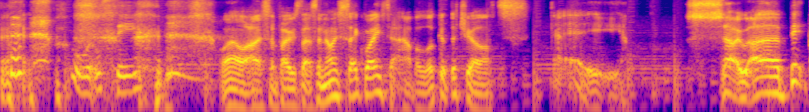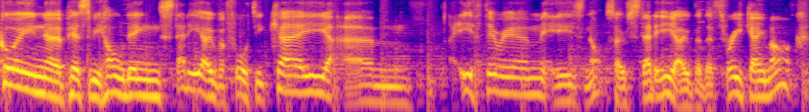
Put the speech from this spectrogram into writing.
we'll see. well, I suppose that's a nice segue to have a look at the charts. Hey. So, uh, Bitcoin appears to be holding steady over 40k. Um, Ethereum is not so steady over the 3k mark.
